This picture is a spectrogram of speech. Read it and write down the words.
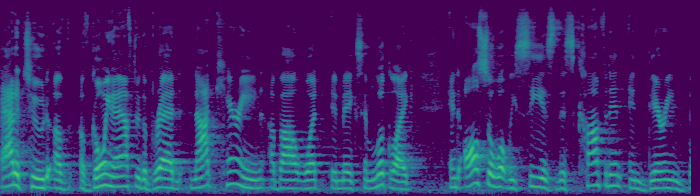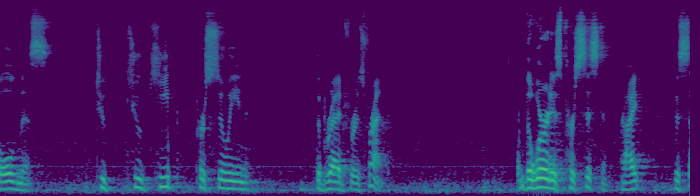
attitude of, of going after the bread, not caring about what it makes him look like, and also, what we see is this confident and daring boldness to, to keep pursuing the bread for his friend. The word is persistent, right? This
